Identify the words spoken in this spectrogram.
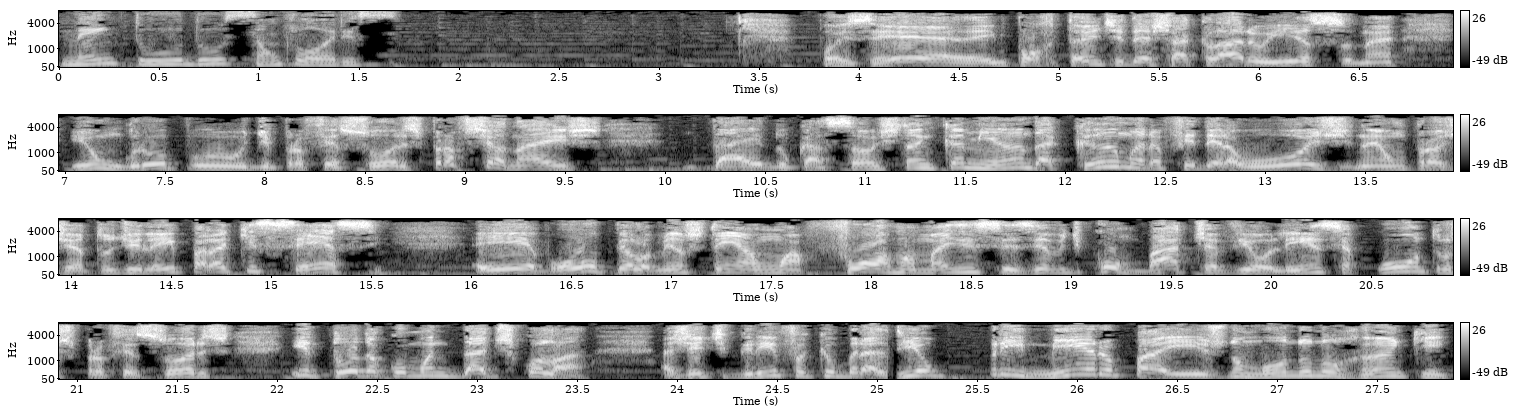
nem tudo são flores. Pois é, é importante deixar claro isso, né? E um grupo de professores, profissionais da educação, estão encaminhando à Câmara Federal hoje, né, um projeto de lei para que cesse, e, ou pelo menos tenha uma forma mais incisiva de combate à violência contra os professores e toda a comunidade escolar. A gente grifa que o Brasil é o primeiro país no mundo no ranking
